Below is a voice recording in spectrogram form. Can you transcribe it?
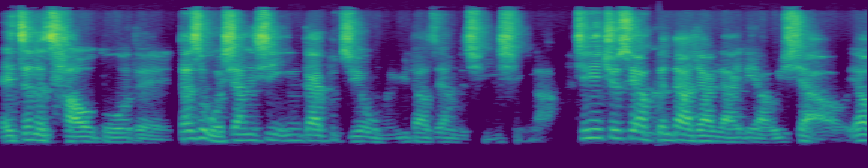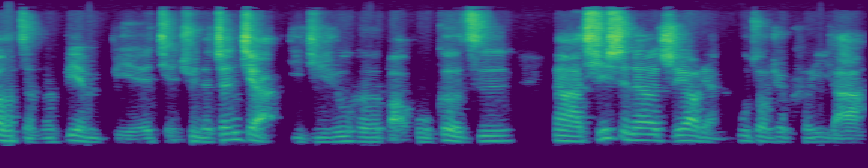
哎，真的超多的，但是我相信应该不只有我们遇到这样的情形啦。今天就是要跟大家来聊一下哦，要怎么辨别简讯的真假，以及如何保护个资。那其实呢，只要两个步骤就可以啦。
